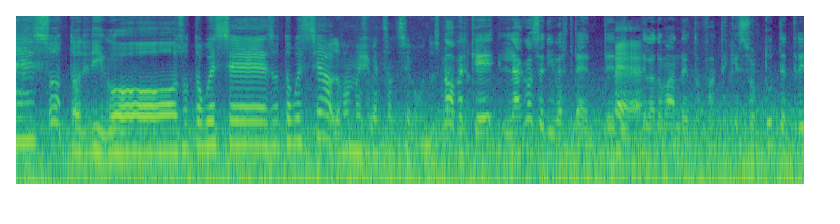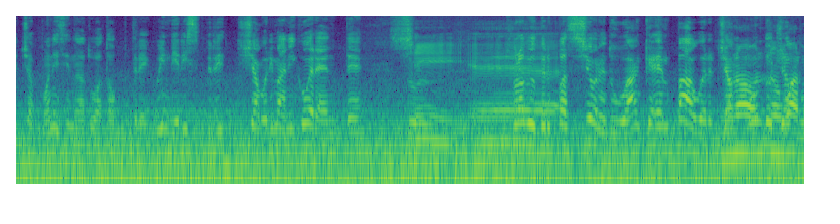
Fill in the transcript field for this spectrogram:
Eh, sotto ti dico, sotto queste, sotto queste auto, fammici pensare un secondo. aspetta. No, perché la cosa divertente Eh? della domanda che ti ho fatto è che sono tutte e tre giapponesi nella tua top 3, quindi diciamo rimani coerente sul- Sì, eh, proprio per passione tu, anche Empower, già ho- mondo no, giapponese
